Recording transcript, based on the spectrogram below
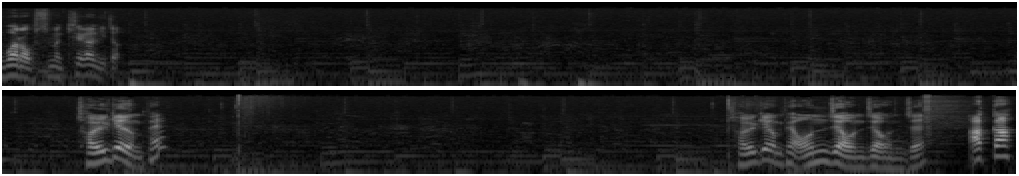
도발 없으면 킬각이죠 절개 은폐? 절개 은폐 언제 언제 언제? 아까?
